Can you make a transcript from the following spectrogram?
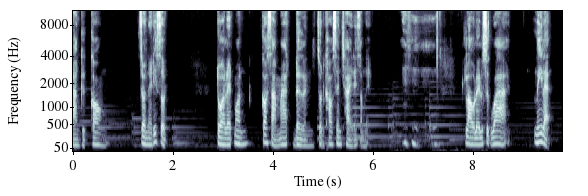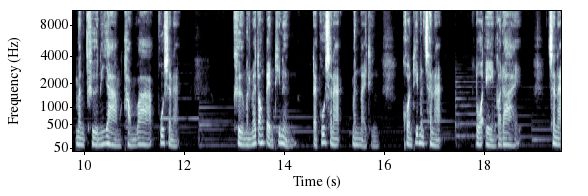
ดังกึกก้อง จนในที่สุด ตัวเรดมอนก็สามารถเดินจนเข้าเส้นชัยได้สำเร็จ เราเลยรู้สึกว่า นี่แหละ มันคือนิยามคำว่าผู้ชนะ คือมันไม่ต้องเป็นที่หนึ่ง แต่ผู้ชนะมันหมายถึง คนที่มันชนะตัวเองก็ได้ ชนะ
